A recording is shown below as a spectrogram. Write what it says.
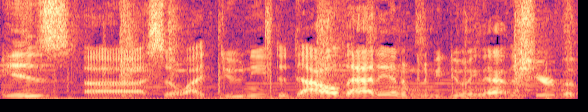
is. Uh, so I do need to dial that in. I'm going to be doing that this year, but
